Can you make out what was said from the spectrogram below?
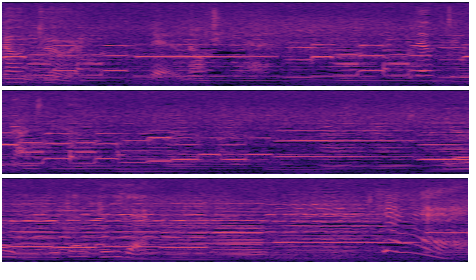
don't do it. No, not here. Don't do that here. No, we don't do that. Yes.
